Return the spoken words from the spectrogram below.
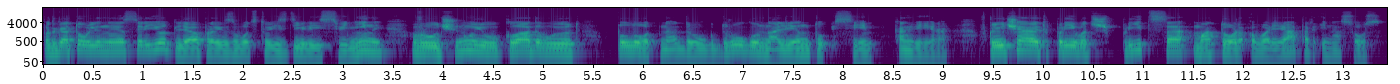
Подготовленное сырье для производства изделий из свинины вручную укладывают плотно друг к другу на ленту 7 конвейера. Включают привод шприца, мотор, вариатор и насос.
